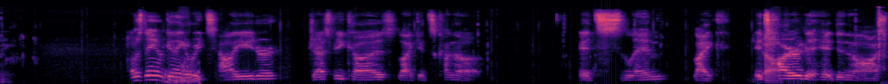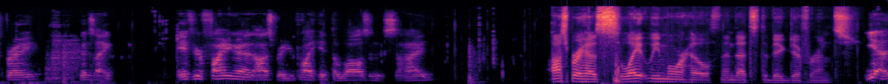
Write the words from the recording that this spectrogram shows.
I was thinking of getting a retaliator just because like it's kind of it's slim. Like it's Yeah. harder to hit than an osprey because like if you're fighting an osprey, you probably hit the walls on the side. Osprey has slightly more health, and that's the big difference. Yeah,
